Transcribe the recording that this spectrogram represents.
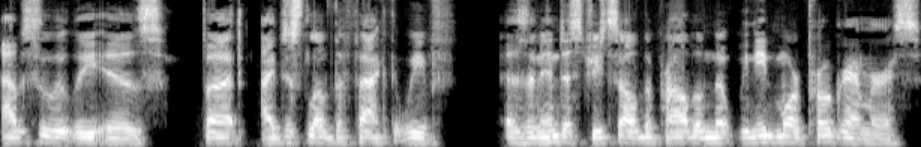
Absolutely is. But I just love the fact that we've, as an industry, solved the problem that we need more programmers.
